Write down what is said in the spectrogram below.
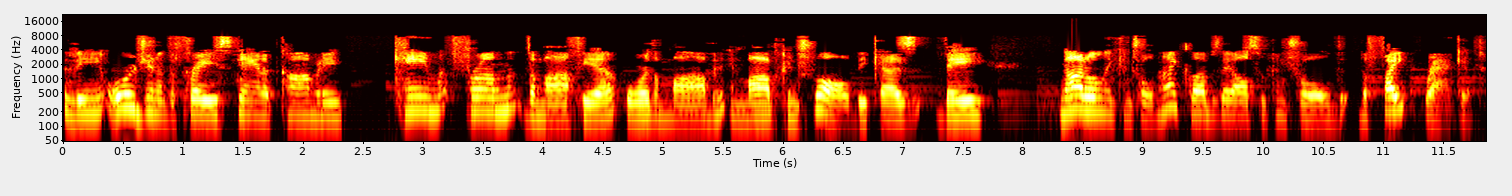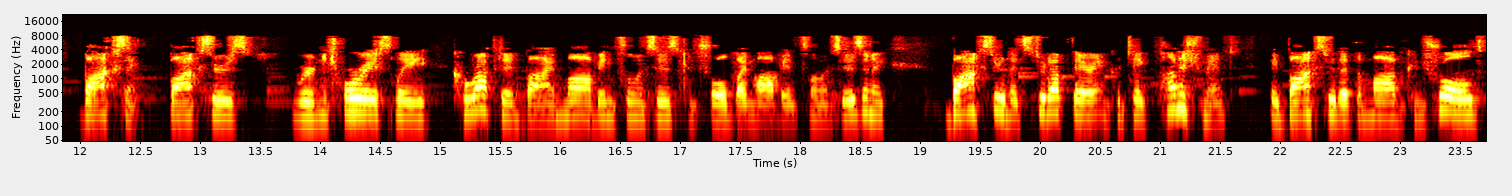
the origin of the phrase stand-up comedy came from the mafia or the mob and mob control because they not only controlled nightclubs, they also controlled the fight racket, boxing. Boxers were notoriously corrupted by mob influences, controlled by mob influences, and a boxer that stood up there and could take punishment, a boxer that the mob controlled,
